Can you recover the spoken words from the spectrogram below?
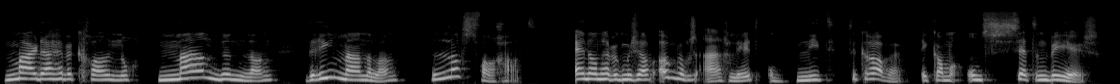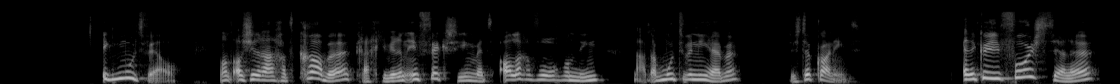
Maar daar heb ik gewoon nog maandenlang, drie maanden lang, last van gehad. En dan heb ik mezelf ook nog eens aangeleerd om niet te krabben. Ik kan me ontzettend beheersen. Ik moet wel. Want als je eraan gaat krabben, krijg je weer een infectie met alle gevolgen van dien. Nou, dat moeten we niet hebben. Dus dat kan niet. En dan kun je je voorstellen,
